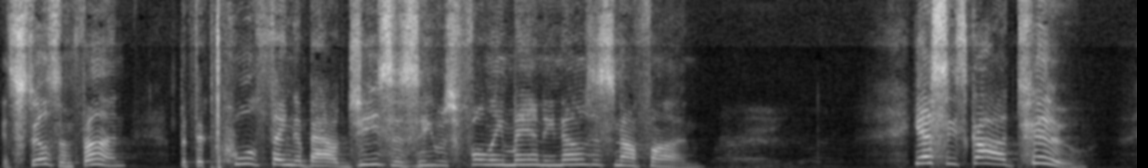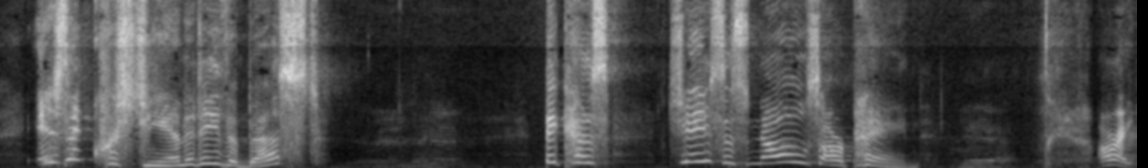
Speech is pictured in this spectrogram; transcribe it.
it still isn't fun. But the cool thing about Jesus, he was fully man. He knows it's not fun. Yes, he's God too. Isn't Christianity the best? Because Jesus knows our pain. All right.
